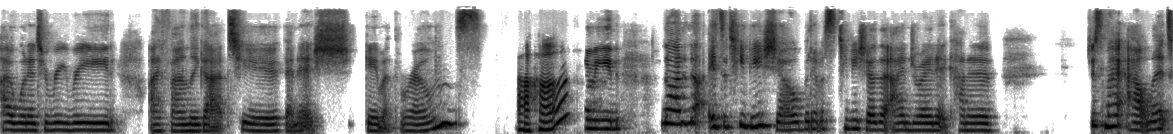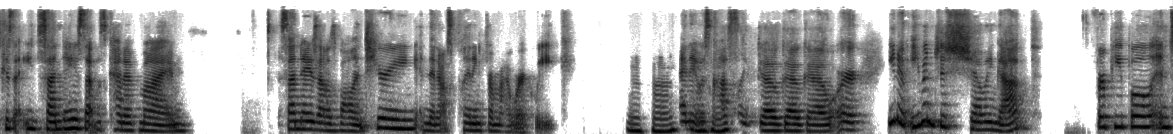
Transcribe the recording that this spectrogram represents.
I wanted to reread. I finally got to finish Game of Thrones. Uh huh. I mean, no, I don't know. It's a TV show, but it was a TV show that I enjoyed. It kind of just my outlet because Sundays that was kind of my Sundays I was volunteering and then I was planning for my work week. Mm-hmm, and it was mm-hmm. constantly go, go, go, or, you know, even just showing up for people and,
